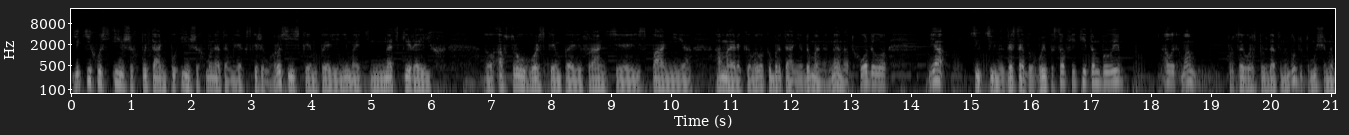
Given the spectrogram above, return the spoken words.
Якихось інших питань по інших монетам, як скажімо, Російська імперія, Німець- Німецький рейх, Австро-Угорська імперія, Франція, Іспанія, Америка, Великобританія до мене не надходило. Я ці ціни для себе виписав, які там були, але вам про це розповідати не буду, тому що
